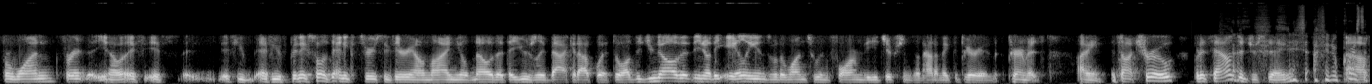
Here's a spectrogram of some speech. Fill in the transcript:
For one, for you know, if if if you if you've been exposed to any conspiracy theory online, you'll know that they usually back it up with, "Well, did you know that you know the aliens were the ones who informed the Egyptians on how to make the pyramid, pyramids?" I mean, it's not true, but it sounds interesting. I mean, of course, um,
